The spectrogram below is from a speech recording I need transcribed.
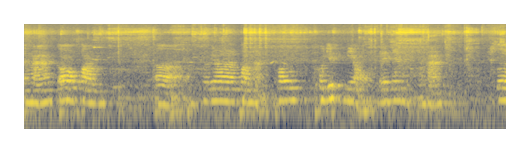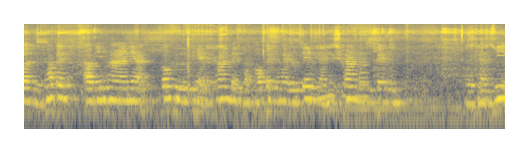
นะคะ ก็ความเอ่อเขาเรียกว่าความหันเขาเขายึดเหนี่ยวได้แน่นนะคะ ส่วนถ้าเป็นแอลดีไฮด์เนี่ย ก็คือแขนข้างหนึ่งของเขาเป็นไฮโดรเจนไงอีกข้างหนึ่งเป็น หมู่แทนที่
